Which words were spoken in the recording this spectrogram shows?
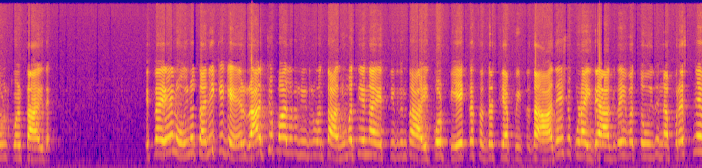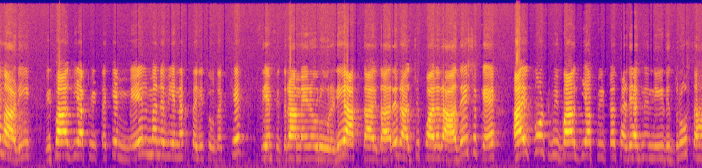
ಉಳ್ಕೊಳ್ತಾ ಇದೆ. ಇತ್ತ ಏನು, ಇನ್ನು ತನಿಖೆಗೆ ರಾಜ್ಯಪಾಲರು ನೀಡಿರುವಂತ ಅನುಮತಿಯನ್ನ ಎತ್ತಿಡಿದಂತ ಹೈಕೋರ್ಟ್ ಏಕ ಸದಸ್ಯ ಪೀಠದ ಆದೇಶ ಕೂಡ ಇದೇ ಆಗಿದೆ. ಇವತ್ತು ಇದನ್ನ ಪ್ರಶ್ನೆ ಮಾಡಿ ವಿಭಾಗೀಯ ಪೀಠಕ್ಕೆ ಮೇಲ್ಮನವಿಯನ್ನ ಸಲ್ಲಿಸುವುದಕ್ಕೆ ಸಿಎಂ ಸಿದ್ದರಾಮಯ್ಯನವರು ರೆಡಿ ಆಗ್ತಾ ಇದ್ದಾರೆ. ರಾಜ್ಯಪಾಲರ ಆದೇಶಕ್ಕೆ ಹೈಕೋರ್ಟ್ ವಿಭಾಗೀಯ ಪೀಠ ತಡೆಯಾಜ್ಞೆ ನೀಡಿದ್ರು ಸಹ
